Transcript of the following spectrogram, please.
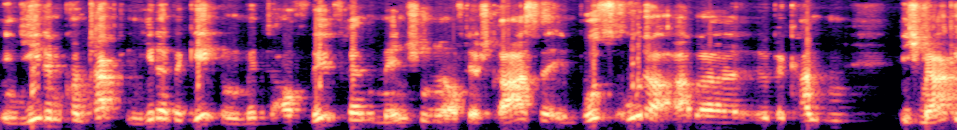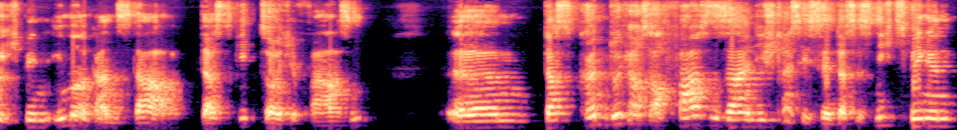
in jedem Kontakt, in jeder Begegnung mit auch wildfremden Menschen auf der Straße, im Bus oder aber äh, Bekannten, ich merke, ich bin immer ganz da. Das gibt solche Phasen. Ähm, das können durchaus auch Phasen sein, die stressig sind. Das ist nicht zwingend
